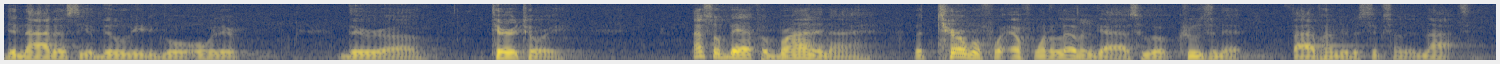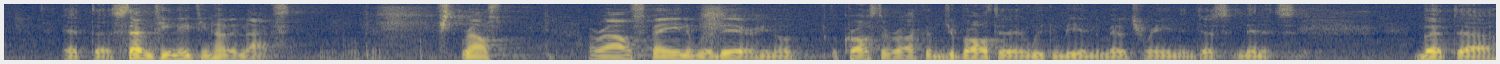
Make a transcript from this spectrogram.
denied us the ability to go over their, their uh, territory. Not so bad for Brian and I, but terrible for F-111 guys who are cruising at 500 or 600 knots, at uh, 17, 1800 knots, okay. around, around Spain and we're there, you know, across the rock of Gibraltar and we can be in the Mediterranean in just minutes. But uh,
